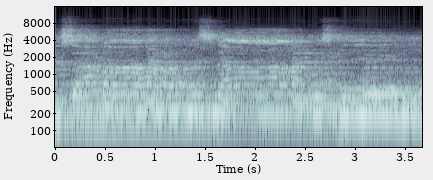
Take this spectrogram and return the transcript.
the summer, it's not the same.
